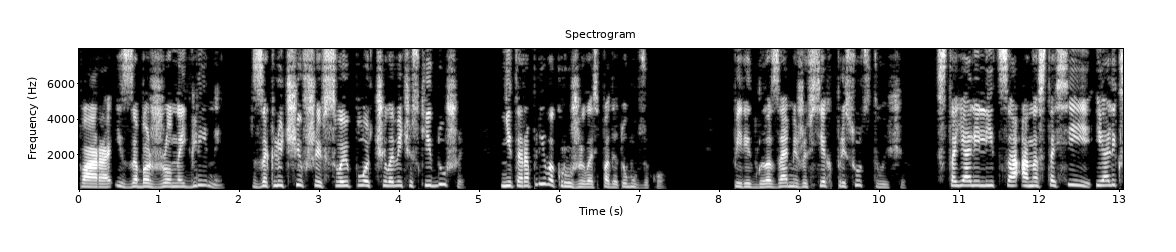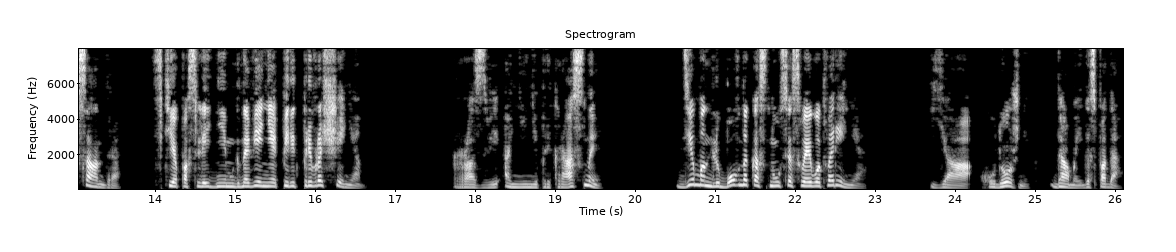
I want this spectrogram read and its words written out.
Пара из обожженной глины заключившей в свою плоть человеческие души, неторопливо кружилась под эту музыку. Перед глазами же всех присутствующих стояли лица Анастасии и Александра в те последние мгновения перед превращением. Разве они не прекрасны? Демон любовно коснулся своего творения. Я художник, дамы и господа.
